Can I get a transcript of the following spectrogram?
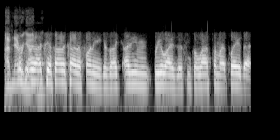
I've never Actually, it. actually, I found it kind of funny because I I didn't even realize this until last time I played that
